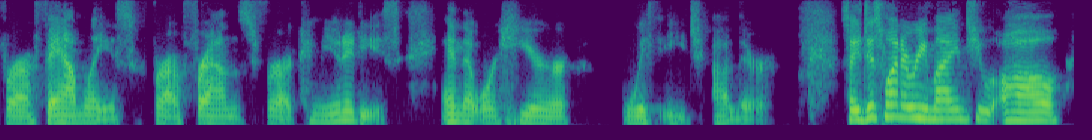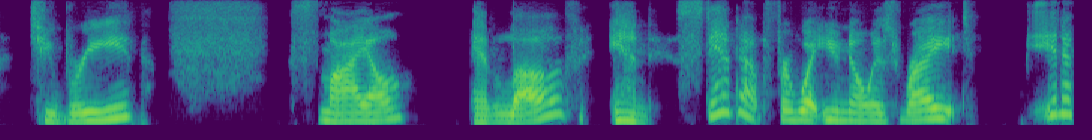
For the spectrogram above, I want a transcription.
for our families, for our friends, for our communities, and that we're here with each other. So I just want to remind you all to breathe, smile, and love, and stand up for what you know is right in a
